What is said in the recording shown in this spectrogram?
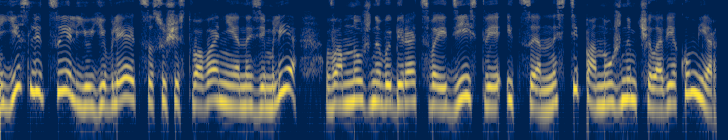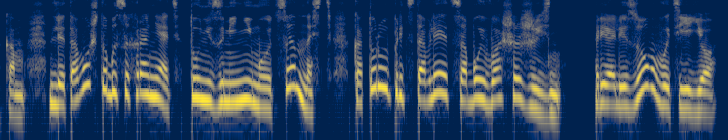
Если целью является существование на земле, вам нужно выбирать свои действия и ценности по нужным человеку меркам, для того, чтобы сохранять ту незаменимую ценность, которую представляет собой ваша жизнь, реализовывать ее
